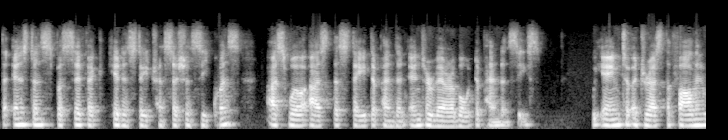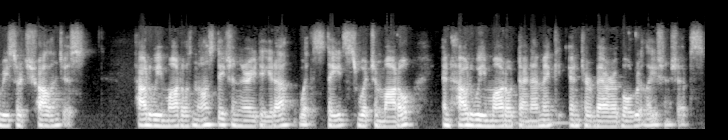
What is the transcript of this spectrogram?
the instance-specific hidden state transition sequence as well as the state-dependent intervariable dependencies. We aim to address the following research challenges. How do we model non-stationary data with state switch model, and how do we model dynamic intervariable relationships?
